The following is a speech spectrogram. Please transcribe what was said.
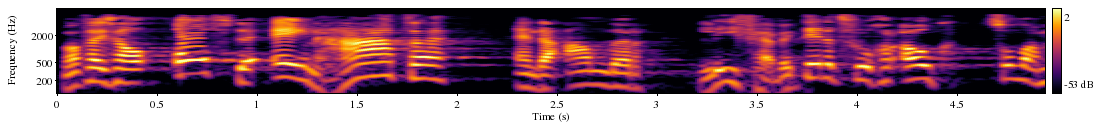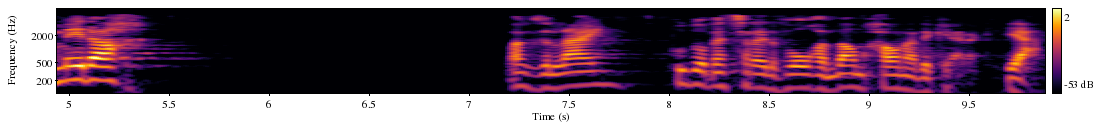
Want hij zal of de een haten en de ander liefhebben. Ik deed het vroeger ook, zondagmiddag. Langs de lijn, voetbalwedstrijden volgen en dan gewoon naar de kerk. Ja.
